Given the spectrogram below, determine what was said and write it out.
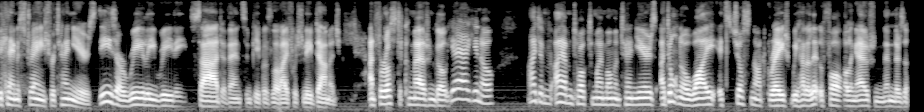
became estranged for 10 years. These are really, really sad events in people's life which leave damage. And for us to come out and go, yeah, you know, I didn't. I haven't talked to my mum in ten years. I don't know why. It's just not great. We had a little falling out, and then there's a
